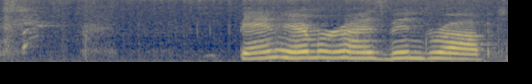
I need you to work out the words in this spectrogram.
Banhammer has been dropped.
